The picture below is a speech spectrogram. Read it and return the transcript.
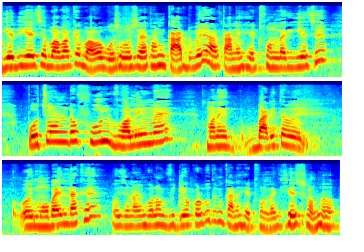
দিয়ে দিয়েছে বাবাকে। বাবা বসে বসে এখন কাটবে আর কানে হেডফোন লাগিয়েছে। প্রচণ্ড ফুল ভলিউমে মানে বাড়িতে ওই- ওই মোবাইল দেখে, ওই জন্য আমি বললাম, ভিডিও করব, তুমি কানে হেডফোন লাগিয়ে শোনো।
